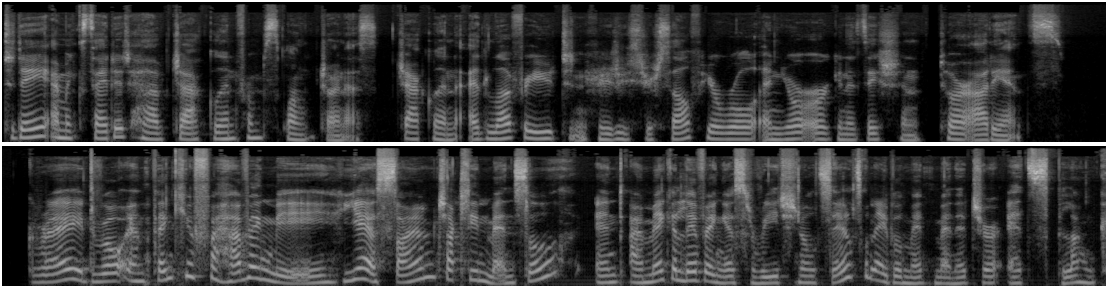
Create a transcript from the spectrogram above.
Today, I'm excited to have Jacqueline from Splunk join us. Jacqueline, I'd love for you to introduce yourself, your role, and your organization to our audience. Great. Well, and thank you for having me. Yes, I am Jacqueline Menzel, and I make a living as a regional sales enablement manager at Splunk.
